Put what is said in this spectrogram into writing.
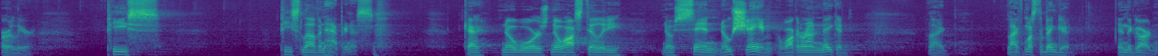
earlier. Peace, peace, love, and happiness. Okay? No wars, no hostility, no sin, no shame, walking around naked. Like, life must have been good in the garden.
